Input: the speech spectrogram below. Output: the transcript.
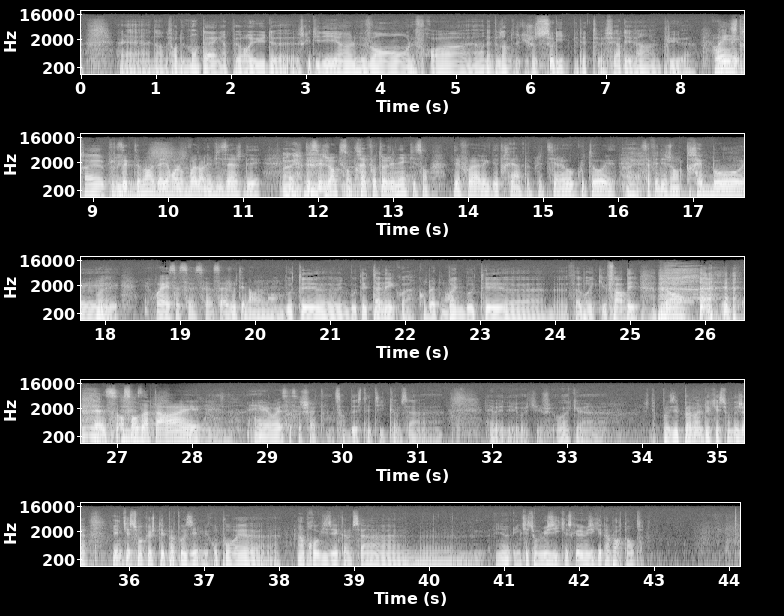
à la- dans une forme de montagne un peu rude. euh, ce que tu dis, hein, le vent, le froid. on a besoin de quelque chose de solide, peut-être faire des vins plus Oui, extraits. Plus... exactement. Et D'ailleurs, on le voit dans les visages des, Ouais. de ces gens qui sont très photogéniques, qui sont des fois avec des traits un peu plus tirés au couteau. Et Ouais. ça fait des gens très beaux et Ouais. Ouais, ça, ça, ça- ça ajoute énormément. Une beauté, euh, une beauté tannée quoi. Complètement. Pas une beauté euh, fabriquée, fardée. Non, euh, sans, sans apparat et, et ouais, ça c'est chouette. une sorte d'esthétique comme ça. Et je vois que je t'ai posé pas mal de questions déjà. Il y a une question que je t'ai pas posée, mais qu'on pourrait improviser comme ça. une, une question musique. Est-ce que la musique est importante?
